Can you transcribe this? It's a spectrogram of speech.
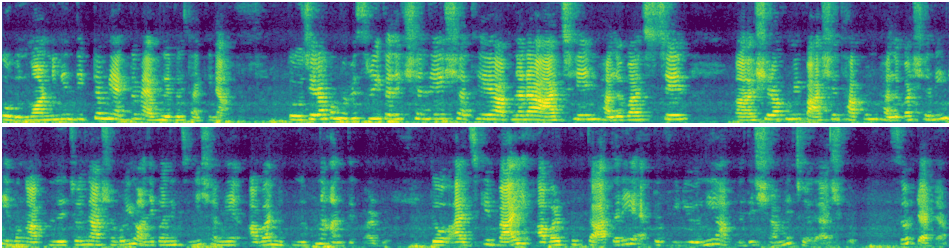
করুন মর্নিংয়ের দিকটা আমি একদম অ্যাভেলেবেল থাকি না। তো যেরকমভাবে শ্রী কালেকশনের সাথে আপনারা আছেন, ভালোবাসছেন সেরকমই পাশে থাকুন, ভালোবাসা দিন এবং আপনাদের জন্য আশা করি অনেক অনেক জিনিস আমি আবার নতুন নতুন আনতে পারব। তো আজকে বাই আবার খুব তাড়াতাড়ি একটা ভিডিও নিয়ে আপনাদের সামনে চলে আসব। So, tata.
